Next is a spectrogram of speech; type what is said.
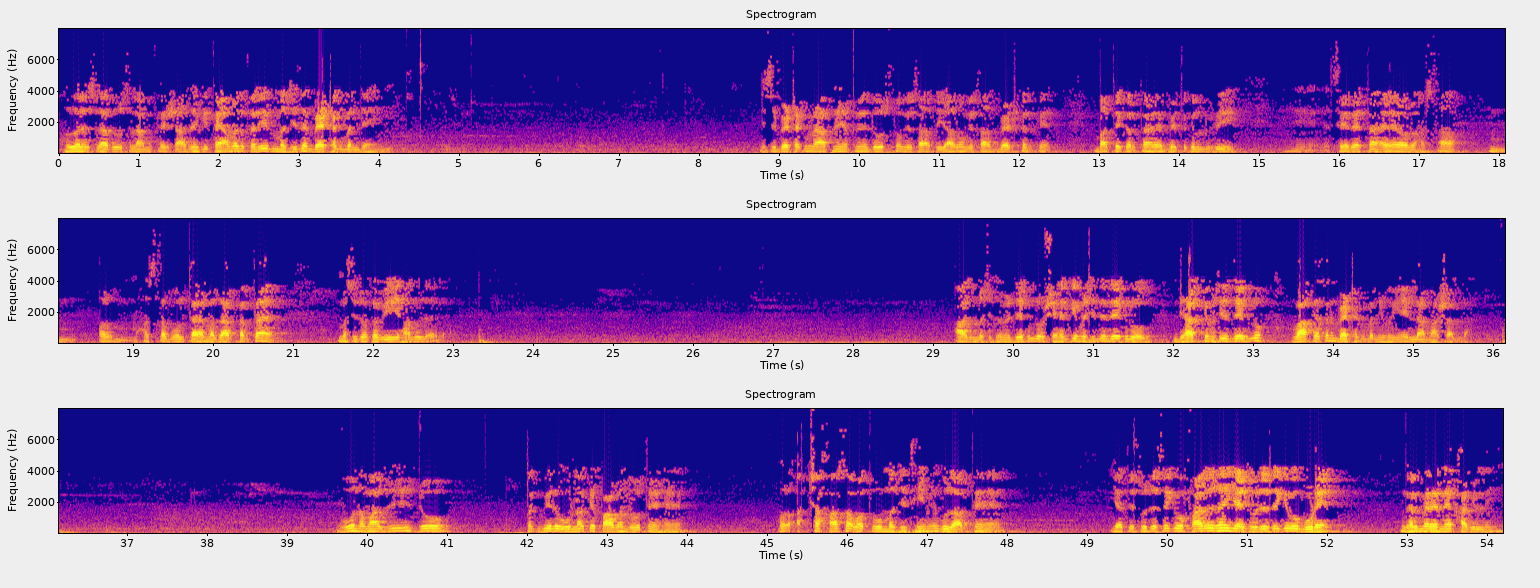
حضور السلاط والسلام کا ارشاد ہے کہ قیامت قریب مسجدیں بیٹھک بن جائیں گی۔ جیسے بیٹھک میں آپ نے اپنے دوستوں کے ساتھ، یاروں کے ساتھ بیٹھ کر کے باتیں کرتا ہے بے تکلفی سے رہتا ہے اور ہنستا اور ہنستا بولتا ہے، مذاق کرتا ہے، مسجدوں کا بھی یہی حال ہو جائے گا۔ آج مسجدوں میں دیکھ لو، شہر کی مسجدیں دیکھ لو، دیہات کی مسجد دیکھ لو واقع بیٹھک بنی ہوئی ہیں، اللہ ماشاء اللہ وہ نمازی جو تکبیر اولا کے پابند ہوتے ہیں اور اچھا خاصا وقت وہ مسجد ہی میں گزارتے ہیں، یا تو اس وجہ سے کہ وہ فارغ ہیں، یا اس وجہ سے کہ وہ بوڑھے گھر میں رہنے قابل نہیں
